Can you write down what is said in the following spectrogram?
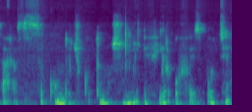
Зараз секундочку, тому що мій ефір у Фейсбуці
